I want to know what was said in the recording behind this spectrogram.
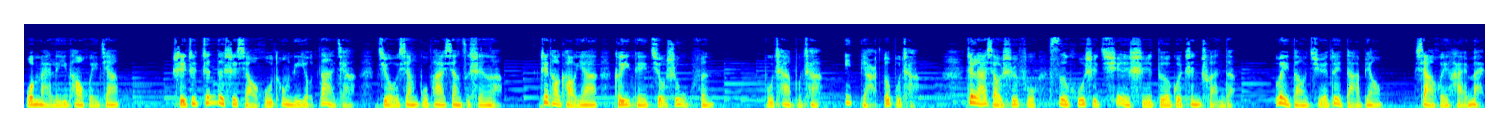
我买了一套回家。谁知真的是小胡同里有大家，酒香不怕巷子深啊！这套烤鸭可以给九十五分，不差不差，一点儿都不差。这俩小师傅似乎是确实得过真传的，味道绝对达标，下回还买。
